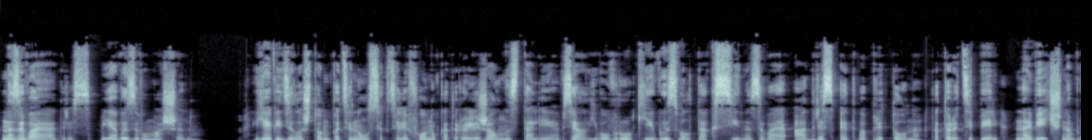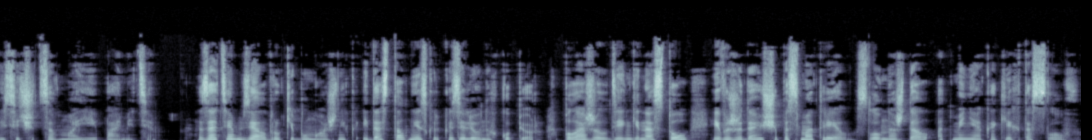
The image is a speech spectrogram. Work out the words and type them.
«Называй адрес. Я вызову машину». Я видела, что он потянулся к телефону, который лежал на столе, взял его в руки и вызвал такси, называя адрес этого притона, который теперь навечно высечется в моей памяти. Затем взял в руки бумажник и достал несколько зеленых купюр, положил деньги на стол и выжидающе посмотрел, словно ждал от меня каких-то слов.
